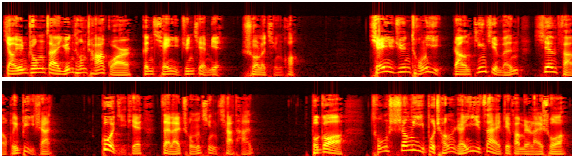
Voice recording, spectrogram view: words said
蒋云中在云腾茶馆跟钱义军见面，说了情况。钱义军同意让丁进文先返回璧山，过几天再来重庆洽谈。不过，从生意不成仁义在这方面来说，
